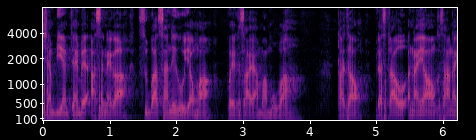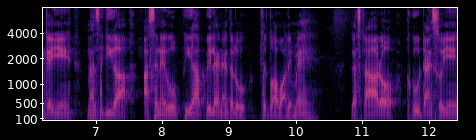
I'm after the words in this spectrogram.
ချန်ပီယံပြိုင်ဘက်အာဆင်နယ်ကစူပါဆန်ဒေးကိုရောက်မှပွဲကစားရမှာမို့ပါ။ဒါကြောင့်လက်စတာကိုအနိုင်ရအောင်ကစားနိုင်ခဲ့ရင်မန်စီးတီးကအာဆင်နယ်ကိုဖိအားပေးလိုက်နိုင်တယ်လို့ဖြစ်သွားပါလိမ့်မယ်။ လက်စတာကတော့အခုအတိုင်းဆိုရင်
